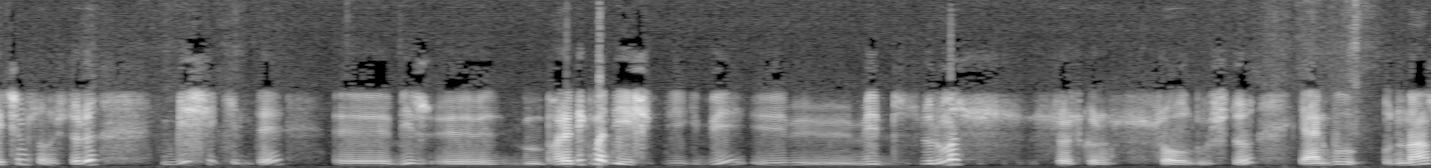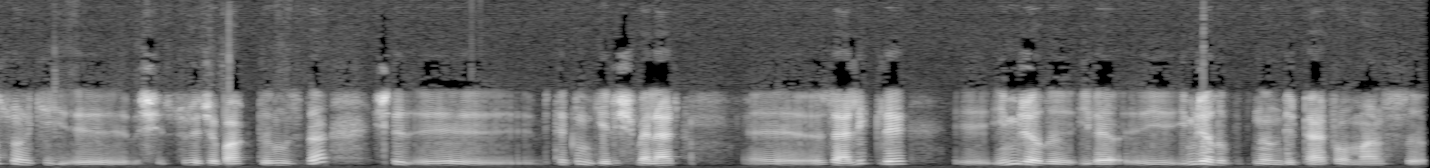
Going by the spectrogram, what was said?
seçim sonuçları bir şekilde e, bir e, paradigma değişikliği gibi e, bir duruma söz konusu olmuştu. Yani bu bundan sonraki sürece baktığımızda işte bir takım gelişmeler özellikle e, İmralı ile e, İmralı'nın bir performansı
